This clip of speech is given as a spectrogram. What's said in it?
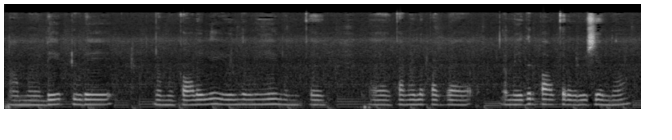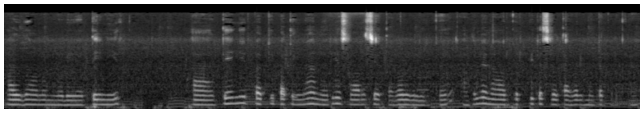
நம்ம டே டு டே நம்ம காலையிலே எழுந்தவுடனேயே நமக்கு அஹ், கண்ணில் படுற நம்ம எதிர்பார்க்குற ஒரு விஷயந்தான் அதுதான் நம்மளுடைய தேநீர். தேநீர் பற்றி பார்த்திங்கன்னா நிறைய சுவாரஸ்ய தகவல்கள் இருக்குது அதில் நான் ஒரு குறிப்பிட்ட சில தகவல் மட்டும் கொடுக்குறேன்.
